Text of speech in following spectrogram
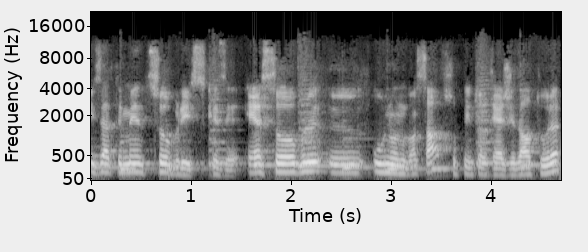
exatamente sobre isso. Quer dizer, é sobre uh, o Nuno Gonçalves, o pintor régio da altura,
